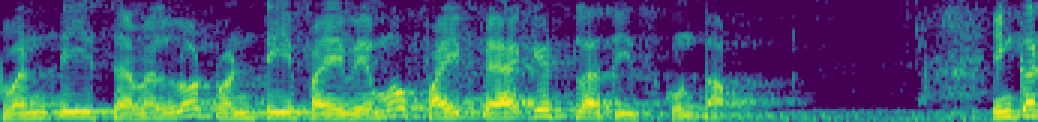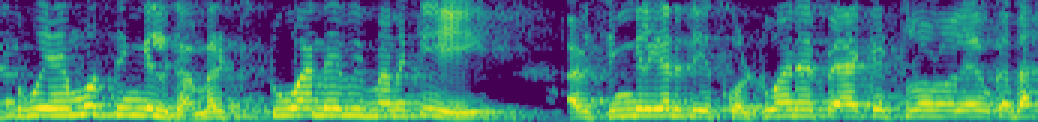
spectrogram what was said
ట్వంటీ సెవెన్లో ట్వంటీ ఫైవ్ ఏమో ఫైవ్ ప్యాకెట్స్లా తీసుకుంటాం ఇంకా టూ ఏమో సింగిల్గా. మరి టూ అనేవి మనకి అవి సింగిల్గానే తీసుకోవాలి. టూ అనే ప్యాకెట్స్లో లేవు కదా.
